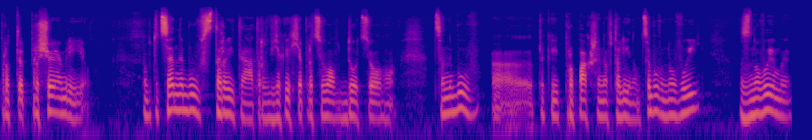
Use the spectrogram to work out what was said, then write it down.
про, те, про що я мріяв. Тобто це не був старий театр, в яких я працював до цього. Це не був е, такий пропахший нафталіном. Це був новий, з новими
